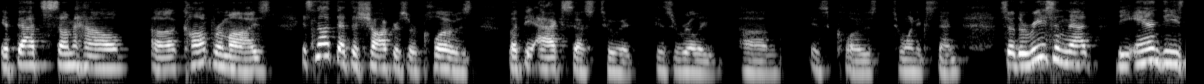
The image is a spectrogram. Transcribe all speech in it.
if that's somehow uh, compromised, it's not that the chakras are closed, but the access to it is really um, is closed to one extent. So the reason that the Andes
